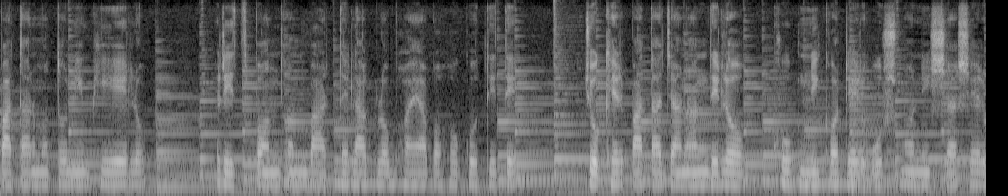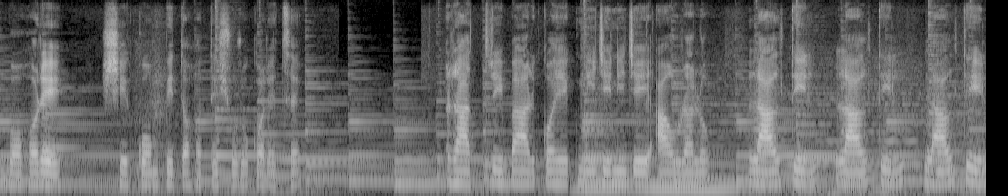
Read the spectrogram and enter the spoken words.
পাতার মতো নিভিয়ে এলো। হৃদস্পন্দন বাড়তে লাগল ভয়াবহ গতিতে। চোখের পাতা জানান দিল, খুব নিকটের উষ্ণ নিঃশ্বাসের বহরে সে কম্পিত হতে শুরু করেছে। রাত্রি বার কয়েক নিজে নিজেই আওড়ালো, লাল তিল লাল তিল লাল তিল।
